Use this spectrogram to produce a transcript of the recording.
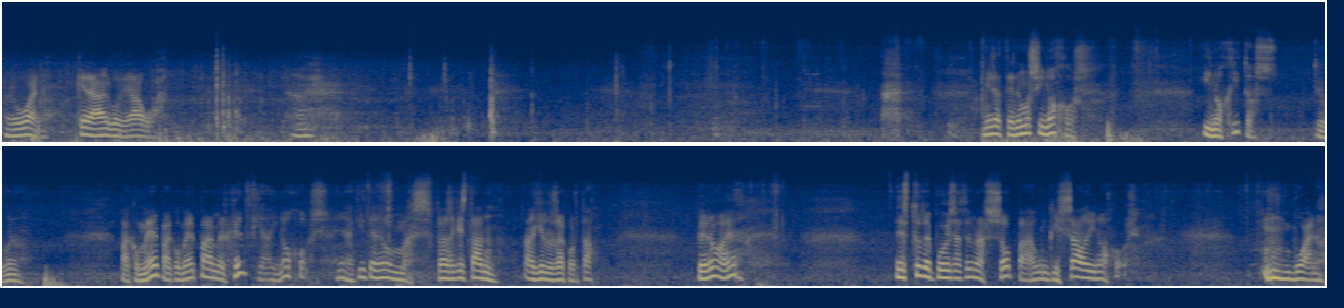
pero bueno, queda algo de agua. Mira, tenemos hinojos, hinojitos, que bueno, para comer, para comer para emergencia, hinojos. Y aquí tenemos más. Pasa que están, alguien los ha cortado. Pero, ¿eh? Esto te puedes hacer una sopa, un guisado de hinojos. Bueno,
